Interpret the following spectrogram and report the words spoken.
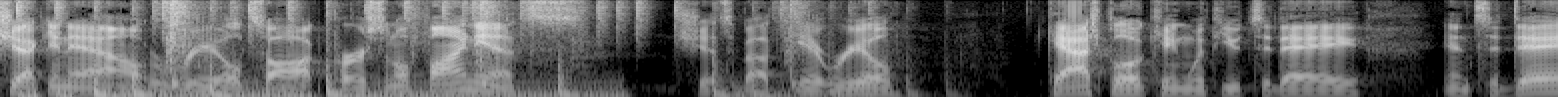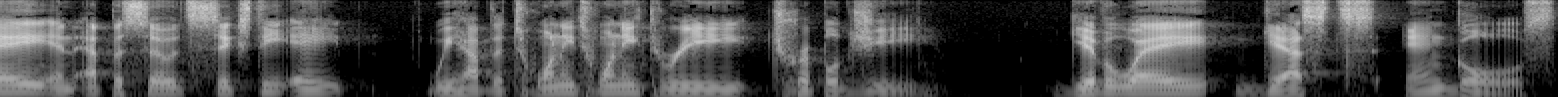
Checking out Real Talk Personal Finance. Shit's about to get real. Cash Flow King with you today. And today, in episode 68, we have the 2023 Triple G giveaway, guests, and goals.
